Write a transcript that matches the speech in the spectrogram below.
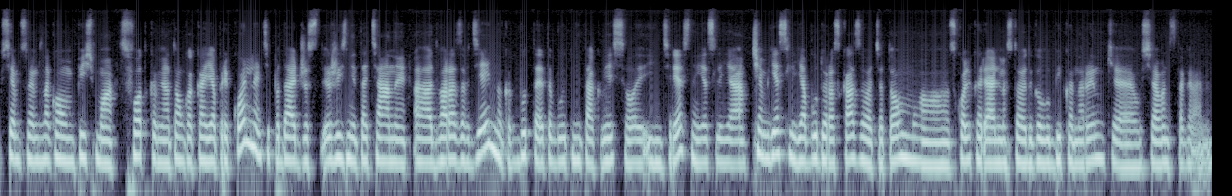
всем своим знакомым письма с фотками о том, какая я прикольная, типа дайджест жизни Татьяны э, два раза в день, но как будто это будет не так весело и интересно, если я, чем если я буду рассказывать о том, э, сколько реально стоит голубика на рынке у себя в Инстаграме.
